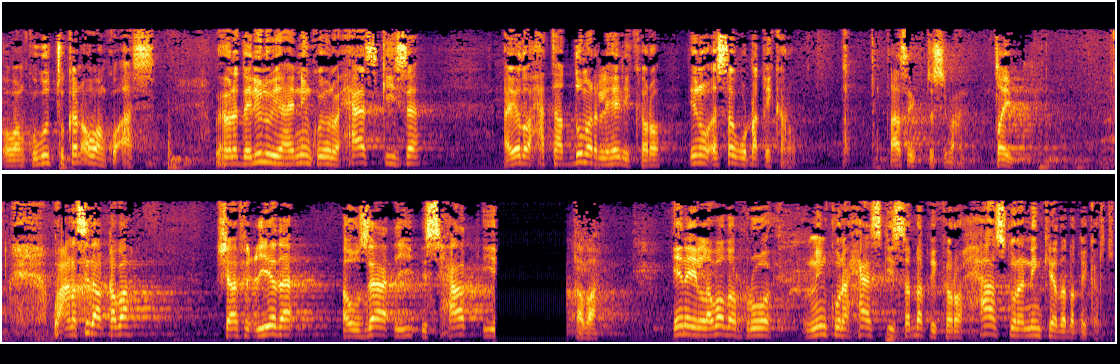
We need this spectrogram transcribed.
oo waan kugu tukan oo waan ku aasi wuxuuna daliilu yahay ninku inuu xaaskiisa ayadoo xataa dumar la heli karo inuu isagu dhaqi karo taasay kutusi man ayb waxaana sidaa qaba shaaficiyada awsaaci isxaaq iyo qaba inay labada ruux ninkuna xaaskiisa dhaqi karo xaaskuna ninkeeda dhaqi karto.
